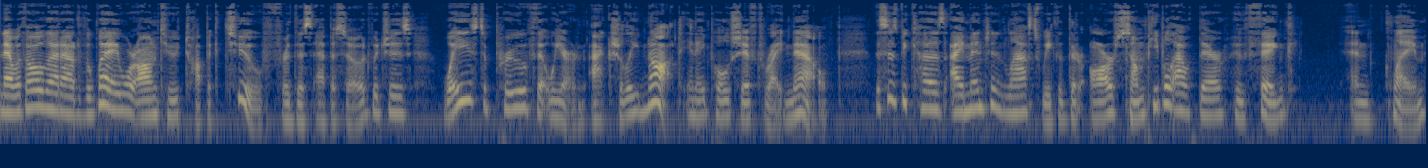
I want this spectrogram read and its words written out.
Now, with all that out of the way, we're on to topic two for this episode, which is ways to prove that we are actually not in a pole shift right now. This is because I mentioned last week that there are some people out there who think and claim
